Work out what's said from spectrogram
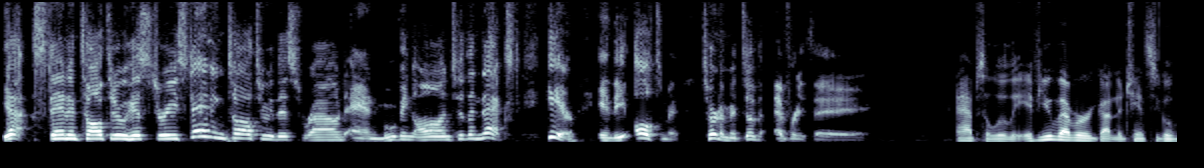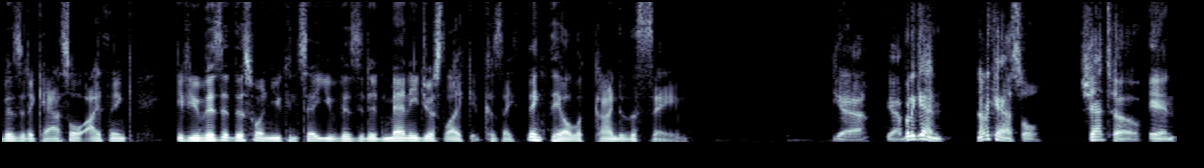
Yeah, standing tall through history, standing tall through this round, and moving on to the next here in the ultimate tournament of everything. Absolutely. If you've ever gotten a chance to go visit a castle, I think if you visit this one, you can say you visited many just like it because I think they all look kind of the same. Yeah, yeah. But again, not a castle, chateau in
